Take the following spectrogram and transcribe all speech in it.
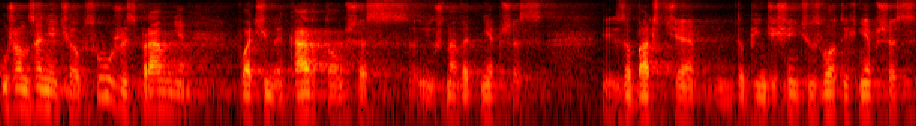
Urządzenie cię obsłuży sprawnie, płacimy kartą przez, już nawet nie przez, zobaczcie, do 50 zł, nie przez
